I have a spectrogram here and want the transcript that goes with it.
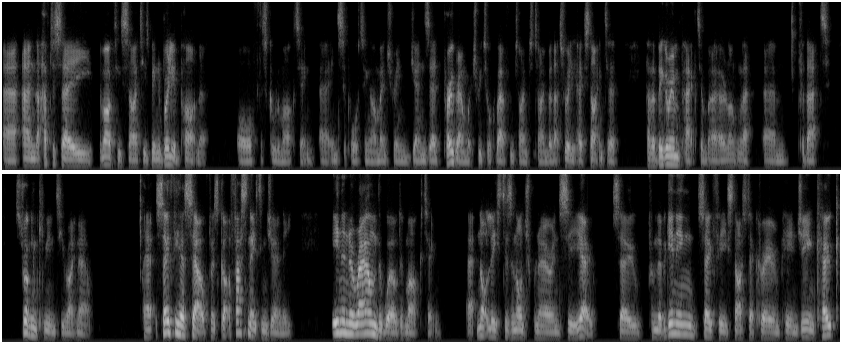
Uh, and I have to say, the Marketing Society has been a brilliant partner of the School of Marketing uh, in supporting our mentoring Gen Z program, which we talk about from time to time. But that's really starting to have a bigger impact uh, along that um, for that struggling community right now. Uh, Sophie herself has got a fascinating journey in and around the world of marketing uh, not least as an entrepreneur and CEO. So from the beginning, Sophie started her career in P&G and Coke,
